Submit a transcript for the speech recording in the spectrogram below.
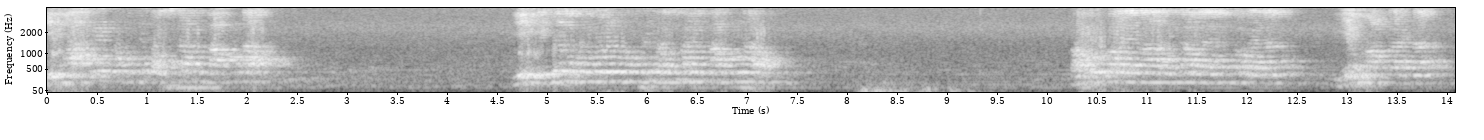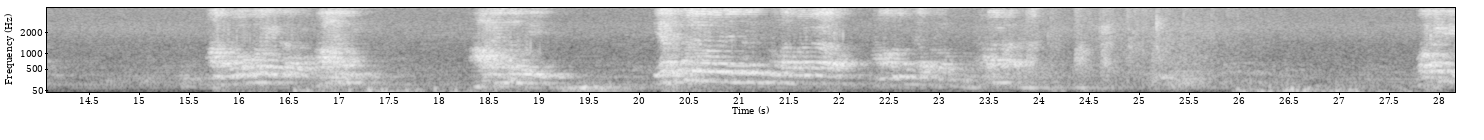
ఈ మార్కెట్ సమస్య పరిష్కారం కాకుండా ఈ గిద్దల కొనుగోలు సమస్య పరిష్కారం కాకుండా ప్రభుత్వాలైనా అధికారులైనా ఏం మాట్లాడినా ఆ లోపలైన బాధ ఆవేదనని తీర్చలేమో చెప్పేసి సందర్భంగా మనం చెప్పాల్సింది ఒకటి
